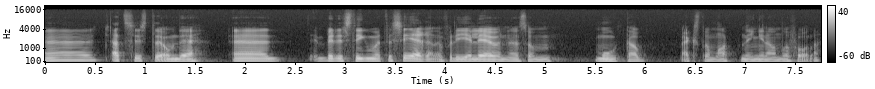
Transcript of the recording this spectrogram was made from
Uh, et siste om det. Uh, blir det stigmatiserende for de elevene som mottar ekstra mat, men ingen andre får det?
